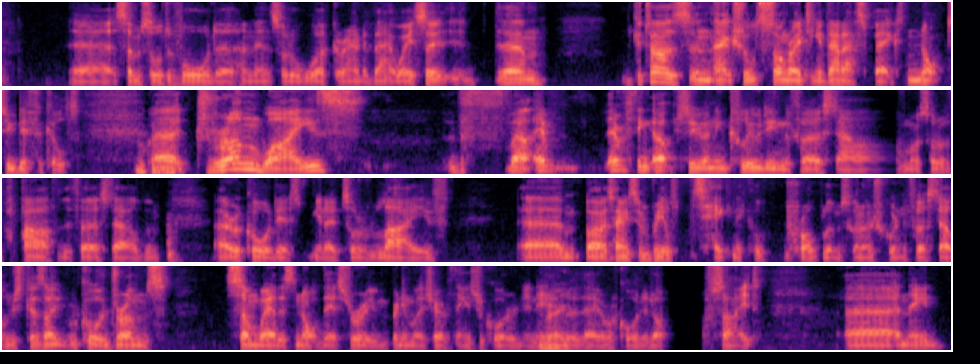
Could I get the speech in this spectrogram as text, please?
uh, some sort of order, and then sort of work around it that way. So, um, guitars and actual songwriting in that aspect not too difficult. Okay. Uh, drum wise, the, f- well, ev- everything up to and including the first album, or sort of half of the first album, uh, recorded, you know, sort of live. Um, but I was having some real technical problems when I was recording the first album, just because I recorded drums somewhere that's not this room. Pretty much everything's recorded in here, Right. but they are recorded off site. Uh, and then,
